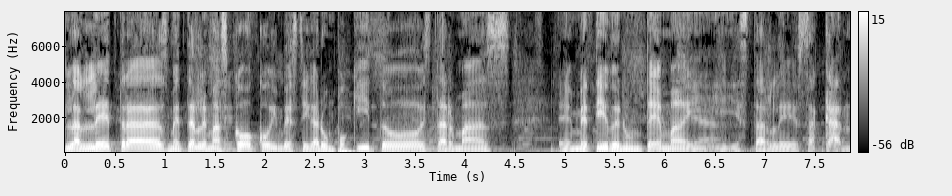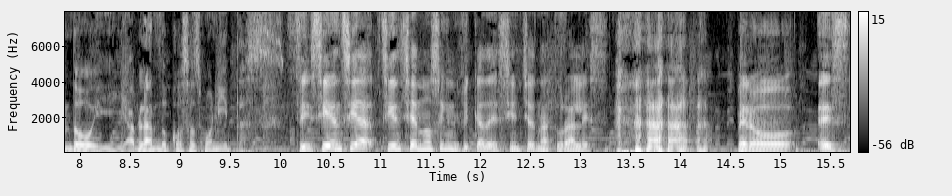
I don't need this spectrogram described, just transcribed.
las letras, meterle más Sí. coco, investigar un poquito, estar más eh, metido en un tema y, y estarle sacando y hablando cosas bonitas. Sí, ciencia, ciencia no significa de ciencias naturales. pero es,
